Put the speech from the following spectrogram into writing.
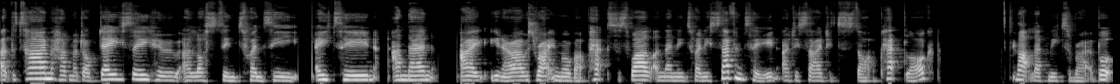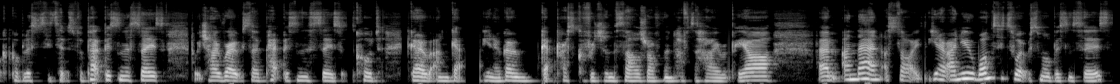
At the time, I had my dog Daisy, who I lost in 2018. And then I, you know, I was writing more about pets as well. And then in 2017, I decided to start a pet blog. That led me to write a book, Publicity Tips for Pet Businesses, which I wrote so pet businesses could go and get, you know, go and get press coverage themselves rather than have to hire a PR. Um, and then I started, you know, I knew I wanted to work with small businesses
